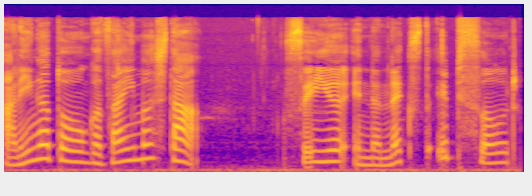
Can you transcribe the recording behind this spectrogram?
ありがとうございました。See you in the next episode.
